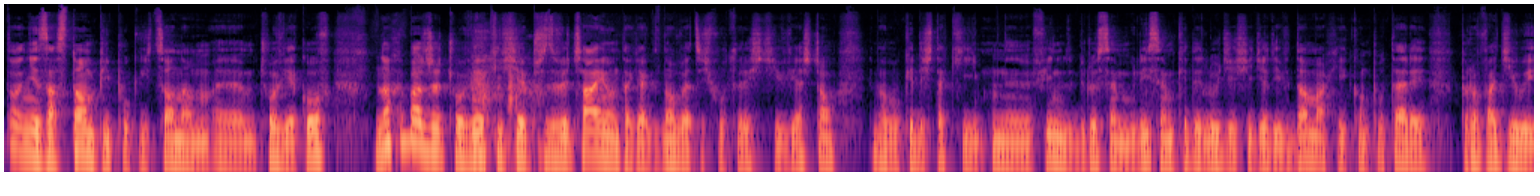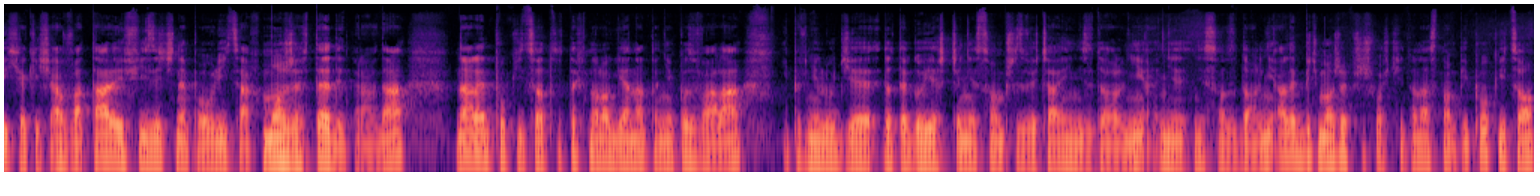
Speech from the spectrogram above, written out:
to nie zastąpi póki co nam y, człowieków, no chyba, że człowieki się przyzwyczają, tak jak znowu jacyś futuryści wieszczą, chyba był kiedyś taki y, film z Bruce'em Willisem, kiedy ludzie siedzieli w domach i komputery prowadziły ich jakieś awatary fizyczne po ulicach. Może wtedy, prawda? No ale póki co to technologia na to nie pozwala i pewnie ludzie do tego jeszcze nie są przyzwyczajeni, zdolni, nie, nie są zdolni, ale być może w przyszłości to nastąpi. Póki co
